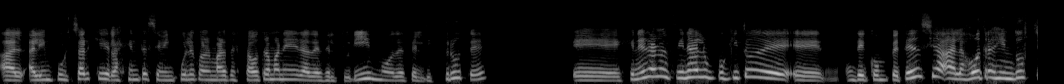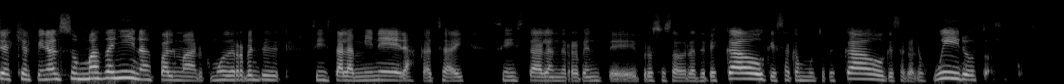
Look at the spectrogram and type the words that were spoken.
al, al impulsar que la gente se vincule con el mar de esta otra manera, desde el turismo, desde el disfrute, eh, generan al final un poquito eh, de, competencia a las otras industrias que al final son más dañinas para el mar, como de repente se instalan mineras, ¿cachai? Se instalan de repente procesadoras de pescado, que sacan mucho pescado, que sacan los guiros, todas esas cosas.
